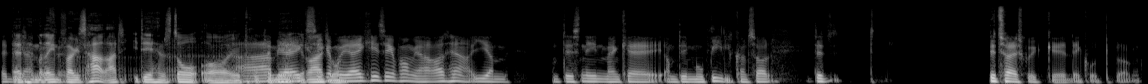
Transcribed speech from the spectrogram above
at har han med- rent faktisk har ret i det, han står og øh, Ah, proklamerer er i sikker på, radioen. jeg er ikke helt sikker på, om jeg har ret her, i om, om det er sådan en, man kan, om det er en mobil konsol. Det, det tør jeg sgu ikke uh, lægge ud på bloggen.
